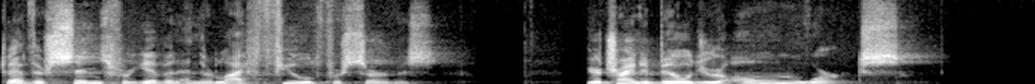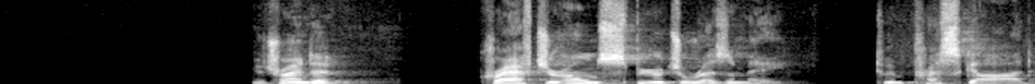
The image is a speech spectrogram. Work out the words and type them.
to have their sins forgiven and their life fueled for service. You're trying to build your own works. You're trying to craft your own spiritual resume to impress God.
